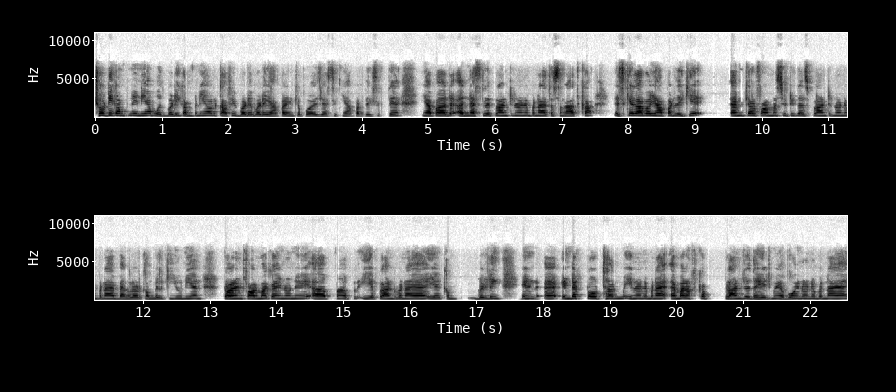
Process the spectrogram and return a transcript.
छोटी कंपनी नहीं है, बहुत बड़ी कंपनी है और काफ़ी बड़े बड़े यहाँ पर इनके पोए जैसे कि यहाँ पर देख सकते हैं। यहाँ पर नेस्ले प्लांट इन्होंने बनाया था सनात का। इसके अलावा यहाँ पर देखिए एम और फार्मास्यूटिकल्स प्लांट इन्होंने बनाया बेंगलोर का मिल्क यूनियन टॉरेंट फार्मा का इन्होंने ये प्लांट बनाया है, ये बिल्डिंग इंडक्टोथर्म इन्होंने बनाया एमआरएफ का प्लांट जो दहेज में है वो इन्होंने बनाया है।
